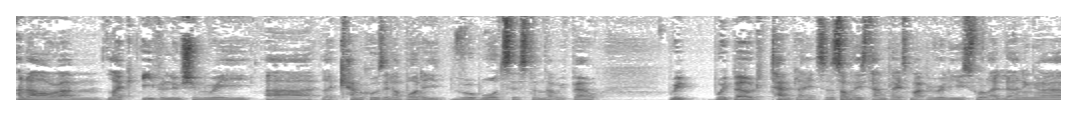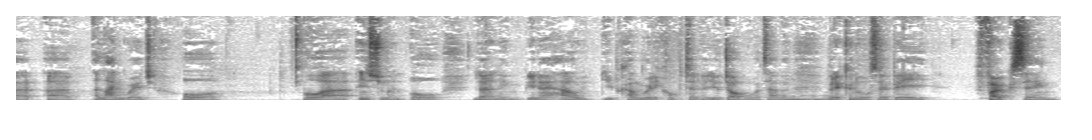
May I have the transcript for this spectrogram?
and our um, like evolutionary uh, like chemicals in our body reward system that we've built. We we build templates, and some of these templates might be really useful, like learning a a, a language or or uh, instrument or learning, you know, how you become really competent at your job or whatever. But it can also be focusing,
